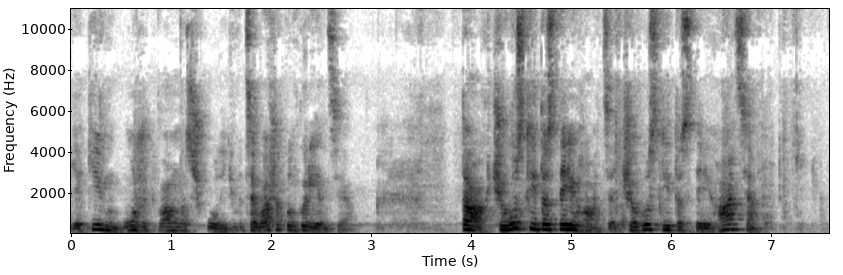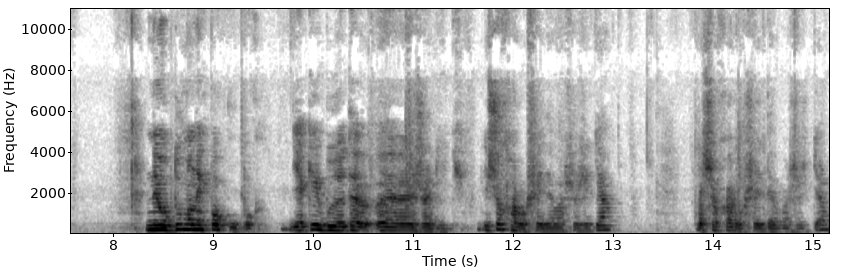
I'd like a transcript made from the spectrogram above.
які можуть вам нашкодити. Це ваша конкуренція. Так, чого слід остерігатися? Чого слід остерігатися? Необдуманих покупок, яких будете е, жаліти. І що хороше йде ваше життя? І що хороше йде ваше життя?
